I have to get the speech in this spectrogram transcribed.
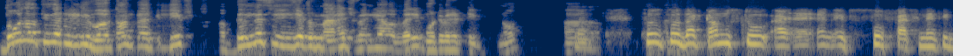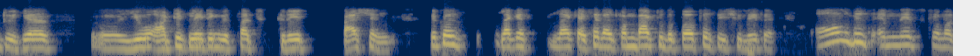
those are the things that we really worked on. I believe a business is easier to manage when you have a very motivated team. No. Uh, yeah. So so that comes to uh, and it's so fascinating to hear uh, you articulating with such great passion because like I like I said I'll come back to the purpose issue later. All this emanates from a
